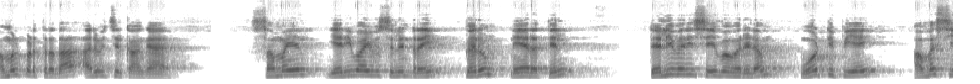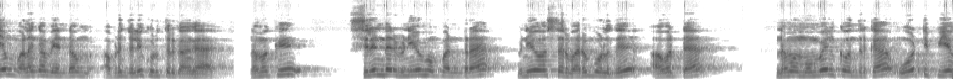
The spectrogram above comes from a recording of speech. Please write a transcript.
அமல்படுத்துகிறதா அறிவிச்சிருக்காங்க. சமையல் எரிவாயு சிலிண்டரை பெறும் நேரத்தில் டெலிவரி செய்பவரிடம் ஓடிபியை அவசியம் வழங்க வேண்டும் அப்படின்னு சொல்லி கொடுத்துருக்காங்க. நமக்கு சிலிண்டர் விநியோகம் பண்ணுற விநியோகஸ்தர் வரும்பொழுது அவர்கிட்ட நம்ம மொபைலுக்கு வந்திருக்க ஓடிபியை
